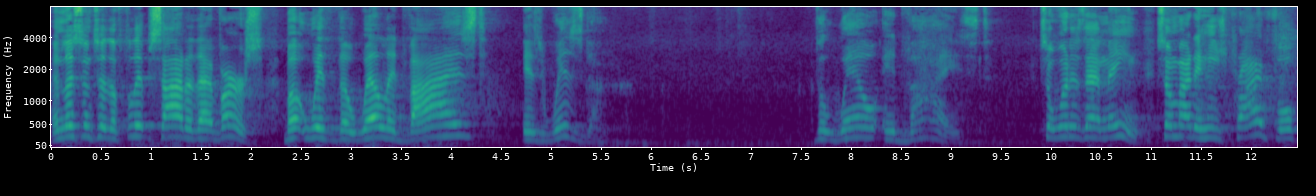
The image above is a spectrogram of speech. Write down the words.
And listen to the flip side of that verse. But with the well advised is wisdom. The well advised. So, what does that mean? Somebody who's prideful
